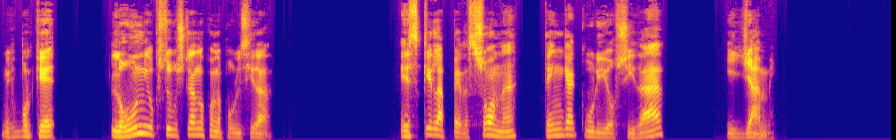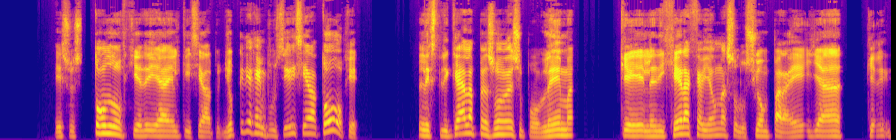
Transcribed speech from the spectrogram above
Me dijo, porque lo único que estoy buscando con la publicidad es que la persona tenga curiosidad y llame. Eso es todo lo que él que hiciera. Yo quería que Impulsiva hiciera todo, que le explicara a la persona de su problema, que le dijera que había una solución para ella, que,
